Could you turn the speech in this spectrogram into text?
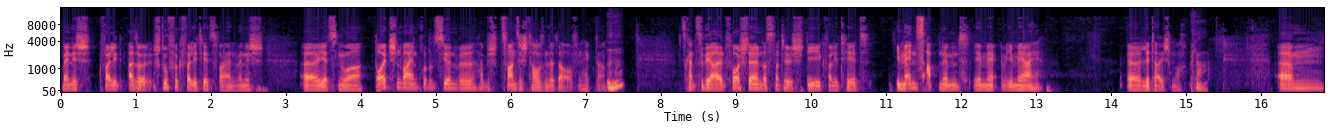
Wenn ich Quali also Stufe Qualitätswein, wenn ich äh, jetzt nur deutschen Wein produzieren will, habe ich 20.000 Liter auf den Hektar. Mhm. Jetzt kannst du dir halt vorstellen, dass natürlich die Qualität immens abnimmt, je mehr, je mehr äh, Liter ich mache. klar. Ähm,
